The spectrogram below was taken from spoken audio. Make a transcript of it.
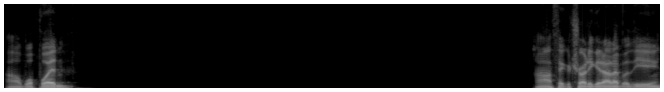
Uh, played. Uh, I think I try to get out of it with the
